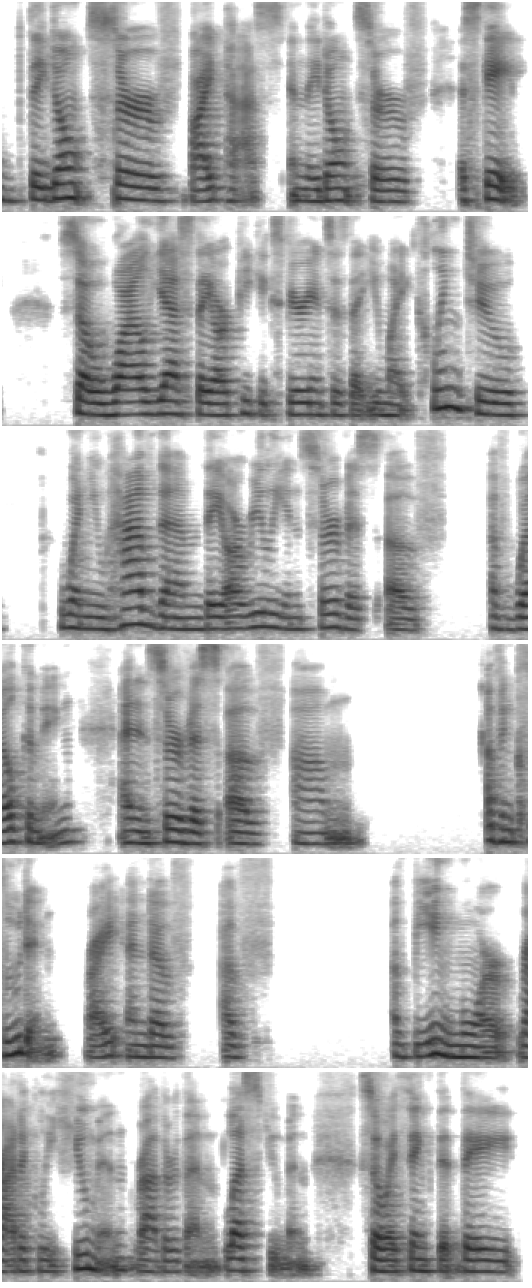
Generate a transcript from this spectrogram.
they don't serve bypass and they don't serve escape. So while yes, they are peak experiences that you might cling to when you have them, they are really in service of of welcoming and in service of um, of including, right, and of of of being more radically human rather than less human. So I think that they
